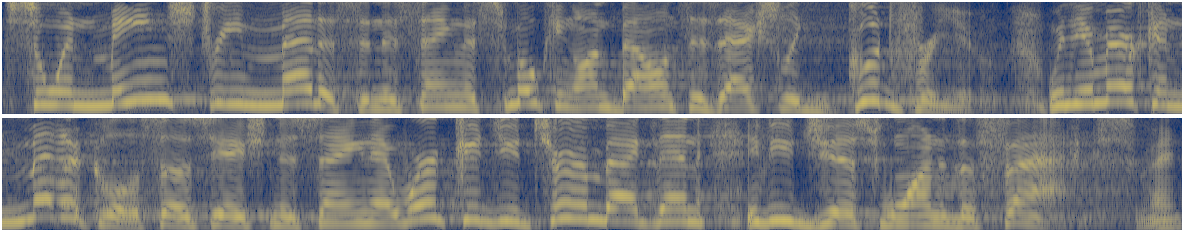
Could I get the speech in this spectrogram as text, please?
So when mainstream medicine is saying that smoking on balance is actually good for you, when the American Medical Association is saying that, where could you turn back then if you just wanted the facts, right?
